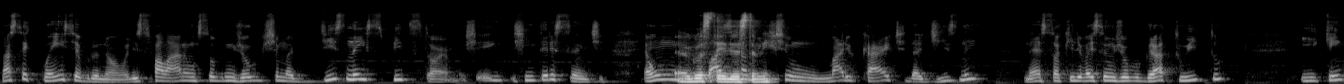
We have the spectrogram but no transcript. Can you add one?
Na sequência, Brunão, eles falaram sobre um jogo que chama Disney Speedstorm. Achei, achei interessante. É um Eu gostei desse também. um Mario Kart da Disney, né? Só que ele vai ser um jogo gratuito e quem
